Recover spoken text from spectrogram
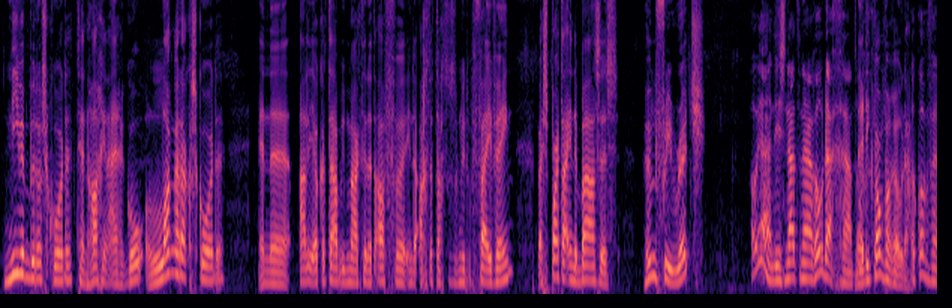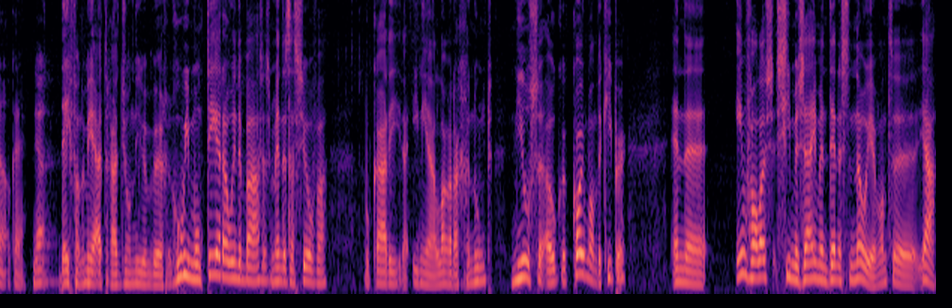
Nieuwenburg scoorde. Ten Hag in eigen goal. Langerak scoorde. En Ali El Khattabi maakte het af in de 88e minuut op 5-1. Bij Sparta in de basis Humphrey Rudge. Oh ja, en die is later naar Roda gegaan, toch? Nee, die kwam van Roda. Oh, kwam van, oké. Ja. Dave van der Meer uiteraard, John Nieuwenburg. Rui Montero in de basis. Mendes da Silva. Bukari, nou, Inia Langerak genoemd. Nielsen ook. eh, Kooiman de keeper. En eh, invallers Sime Zijm en Dennis de Nooijer. Want eh, ja,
